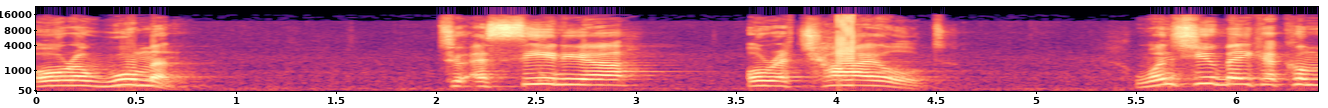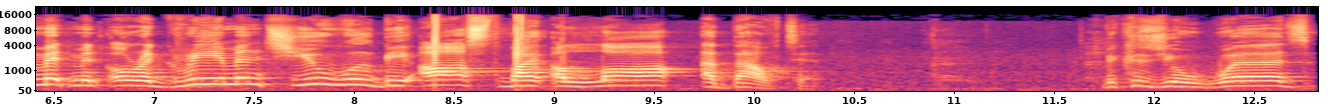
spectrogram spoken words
or a woman, to a senior or a child. Once you make a commitment or agreement, you will be asked by Allah about it. Because your words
